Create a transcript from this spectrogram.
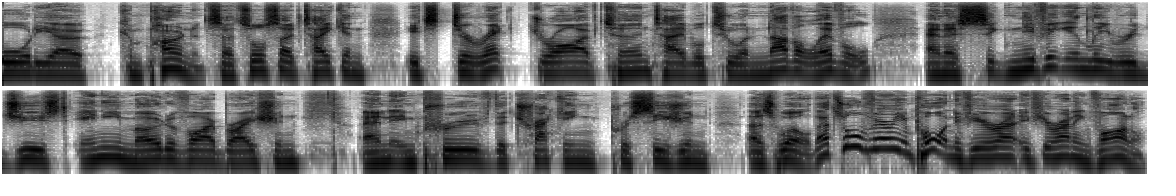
audio components. So it's also taken its direct drive turntable to another level and has significantly reduced any motor vibration and improved the tracking precision as well. That's all very important if you're if you're running vinyl.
